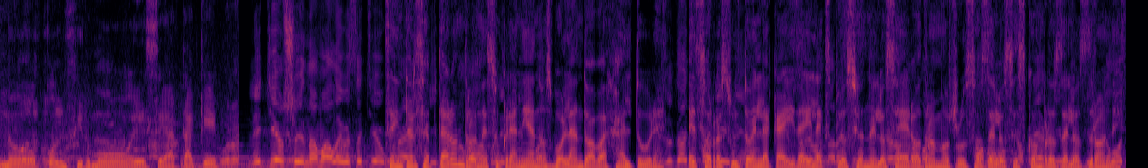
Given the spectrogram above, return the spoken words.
no confirmó ese ataque. Se interceptaron drones ucranianos volando a baja altura. Eso resultó en la caída y la explosión en los aeródromos rusos de los escombros de los drones.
